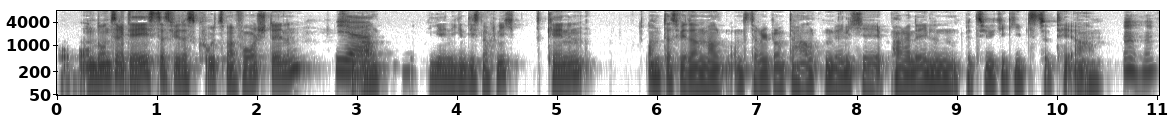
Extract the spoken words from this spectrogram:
Und unsere Idee ist, dass wir das kurz mal vorstellen. Ja. Für all diejenigen, die es noch nicht kennen. Und dass wir dann mal uns darüber unterhalten, welche parallelen Bezüge gibt es zur TA. Mhm.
